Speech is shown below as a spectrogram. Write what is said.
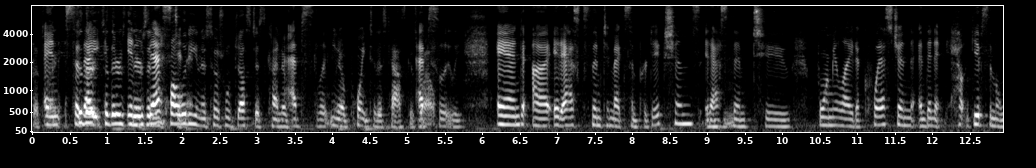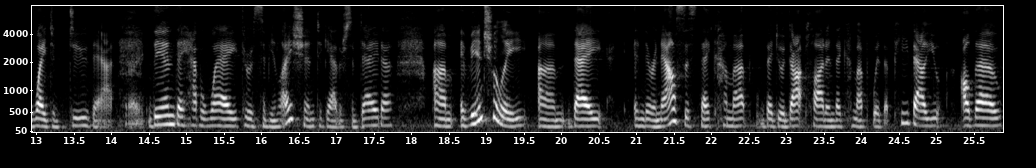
That's and right. so, there- they so there's there's an equality and a social justice kind of Absolutely. you know point to this task as well. Absolutely. And uh, it asks them to make some predictions. It asks them to formulate a question, and then it gives them a way to do that. Right. Then they have a way through a simulation to gather some data. Um, eventually, um, they in their analysis they come up they do a dot plot and they come up with a p-value although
